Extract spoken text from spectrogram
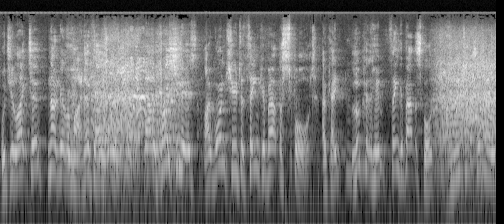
Would you like to? No, never mind. Okay. now the question is, I want you to think about the sport. Okay. Look at him. Think about the sport. And you touch your nose.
